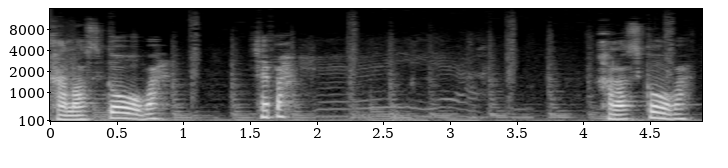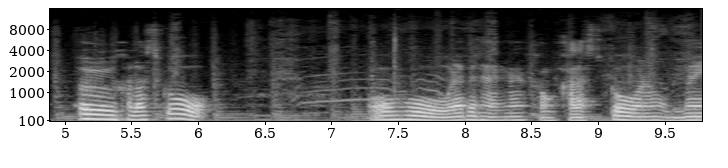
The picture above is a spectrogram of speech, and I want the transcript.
คาร์ลอสโกปะใช่ปะคาร์ลอสโกปะเออคาร์ลอสโกโอ้โหได้เป็นทางหน้านของคาร์ลอสโกนะผมไม่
